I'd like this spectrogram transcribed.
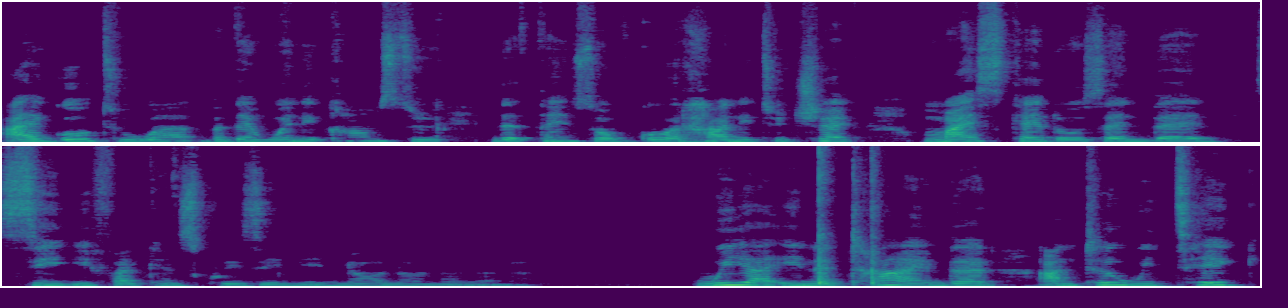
I go to work. But then when it comes to the things of God, I need to check my schedules and then see if I can squeeze in. No, no, no, no, no. We are in a time that until we take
